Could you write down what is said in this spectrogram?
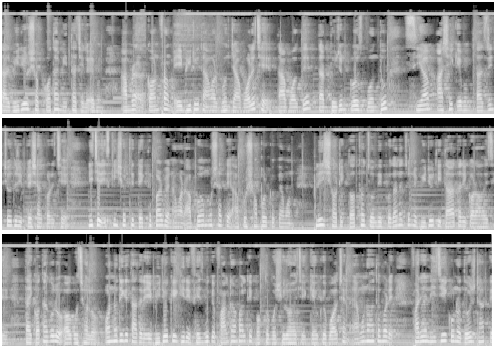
তার ভিডিওর সব কথা মিথ্যা ছিল এবং আমরা কনফার্ম এই ভিডিওতে আমার বোন যা বলেছে তা বলতে তার দুজন ক্লোজ বন্ধু সিয়াম আশিক এবং তাজরিন চৌধুরী প্রেশার করেছে। নিচের স্ক্রিনশটটি দেখতে পারবেন আমার আব্বু আম্মুর সাথে আপুর সম্পর্ক কেমন। প্লিজ সঠিক তথ্য জলদি প্রদানের জন্য ভিডিওটি তাড়াতাড়ি করা হয়েছে, তাই কথাগুলো অগোছালো। অন্যদিকে তাদের এই ভিডিওকে ঘিরে ফেসবুকে পাল্টাপাল্টি বক্তব্য শুরু হয়েছে। কেউ কেউ বলছেন, এমনও হতে পারে। ফারিয়া নিজেই কোনো দোষ ঢাকতে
